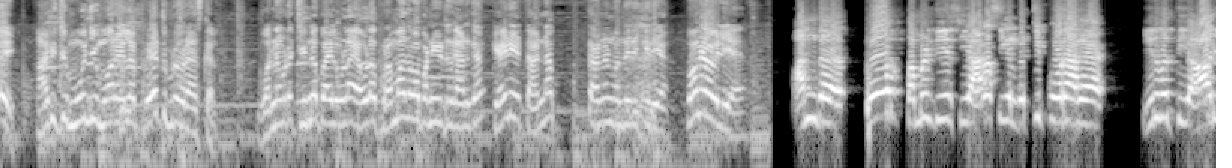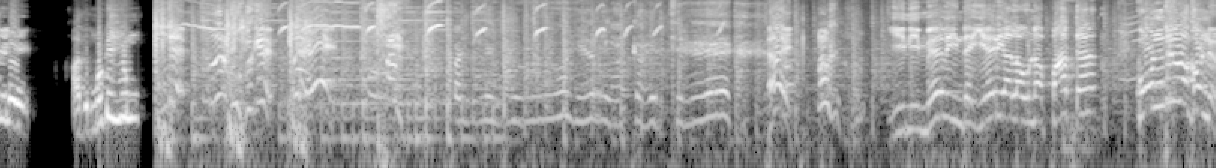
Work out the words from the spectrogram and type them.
ஏய் அடிச்சு மூஞ்சி முறையில பேத்து விடுற ராஸ்கல். உன்னை விட சின்ன பயலுல எவ்வளவு பிரமாதமா பண்ணிட்டு இருக்கானுங்க? கேணிய தண்ண தண்ணன் வந்து நிக்கிறிய. போங்கடா வெளியே. அந்த போர் தமிழ் தேசிய அரசியல் வெற்றி போராக இருபத்தி ஆறிலே அது முடியும். ஏய், இனிமேல் இந்த ஏரியால உன்னை பார்த்த கொன்றுவ கொண்டு.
